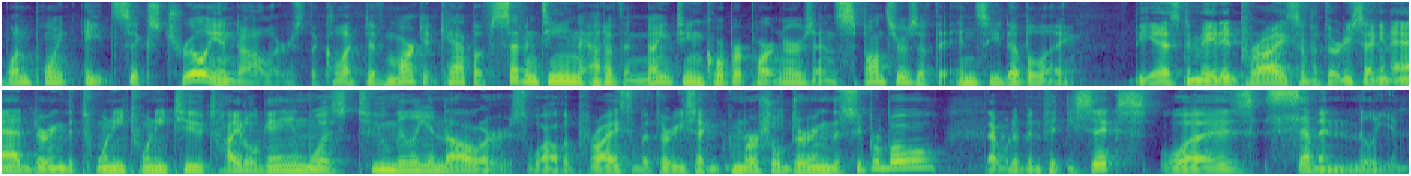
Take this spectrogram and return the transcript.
$1.86 trillion, the collective market cap of 17 out of the 19 corporate partners and sponsors of the NCAA. The estimated price of a 30 second ad during the 2022 title game was $2 million, while the price of a 30 second commercial during the Super Bowl, that would have been 56, was $7 million.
